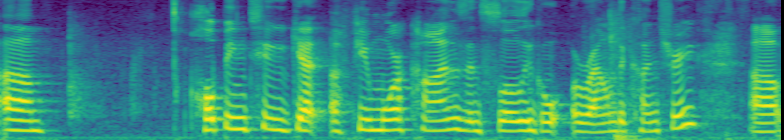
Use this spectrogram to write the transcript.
Um, hoping to get a few more cons and slowly go around the country. Uh,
